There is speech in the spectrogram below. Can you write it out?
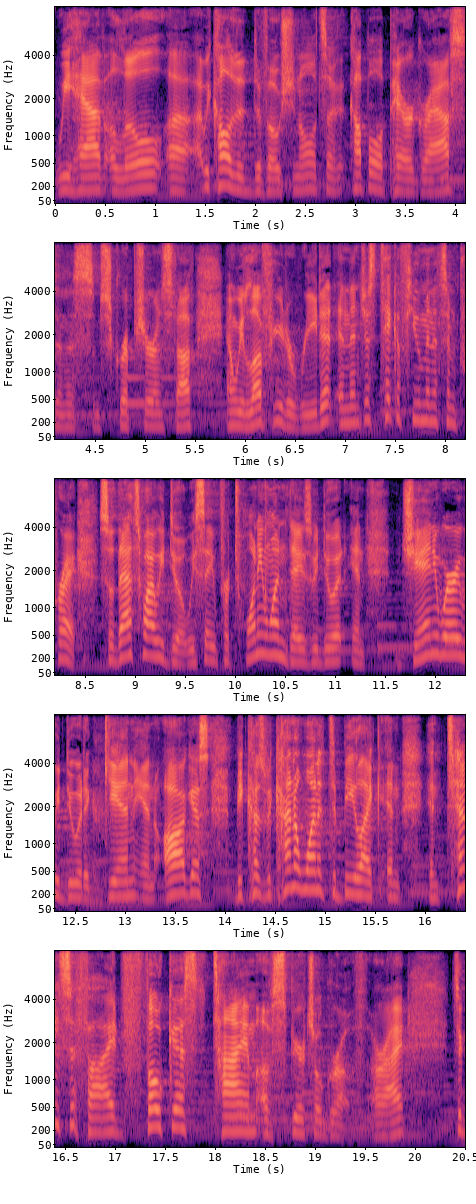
we have a little, uh, we call it a devotional. It's a couple of paragraphs and some scripture and stuff. And we love for you to read it and then just take a few minutes and pray. So that's why we do it. We say for 21 days, we do it in January, we do it again in August, because we kind of want it to be like an intensified, focused time of spiritual growth, all right? It's a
